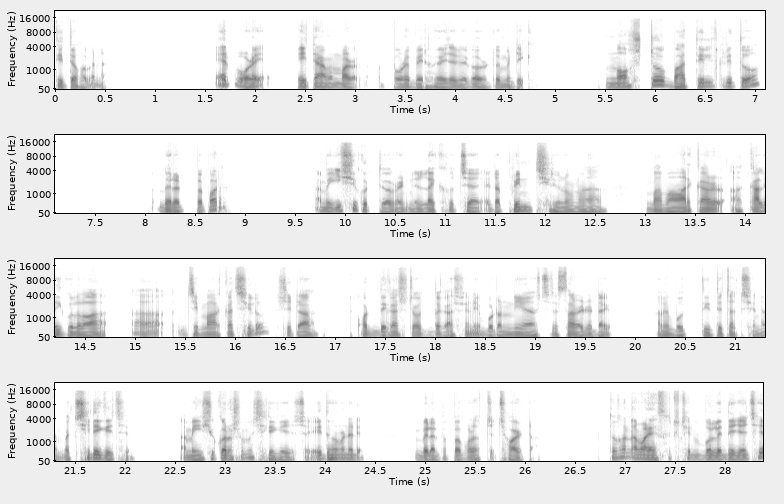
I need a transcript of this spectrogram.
দিতে হবে না। এরপরে এটা আমার পরে বের হয়ে যাবে অটোমেটিক। নষ্ট বাতিলকৃত ব্যালট পেপার আমি ইস্যু করতে পারিনি। লাইক হচ্ছে এটা প্রিন্ট ছিল না বা মার্কার কালিগুলা যে মার্কার ছিল সেটা অর্ধেক আসছে, অর্ধেক আসেনি। বোটাম নিয়ে আসছে স্যার এটা আমি ভোট দিতে চাচ্ছি না বা ছিঁড়ে গেছে। আমি ইস্যু করার সময় ছিঁড়ে গিয়েছে। এই ধরনের ব্যালট পেপার হচ্ছে ৬ টা। তখন আমার এক্সেপশন বলে দিয়েছে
